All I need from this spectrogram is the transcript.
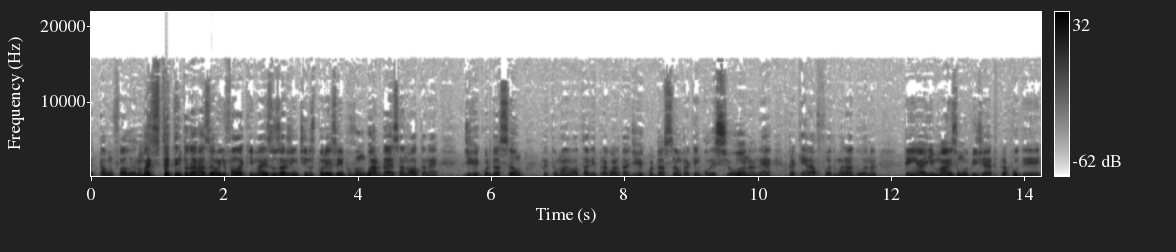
estavam é, falando. Mas você tem toda a razão, ele fala aqui, mas os argentinos, por exemplo, vão guardar essa nota né, de recordação. Vai ter uma nota ali para guardar de recordação, para quem coleciona, né, para quem era fã do Maradona, tem aí mais um objeto para poder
